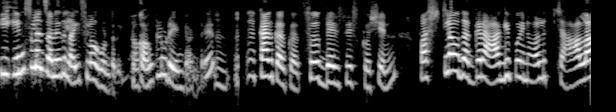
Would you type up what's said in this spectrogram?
ఈ ఇన్ఫ్లుయెన్స్ అనేది లైఫ్ లాగా ఉంటుంది కంక్లూడ్ ఏంటంటే. కాదు కాదు కాదు. So there is this question first love దగ్గర ఆగిపోయిన వాళ్ళు చాలా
